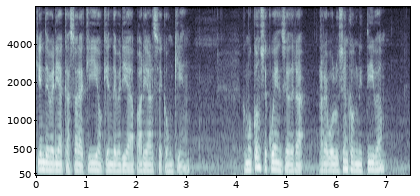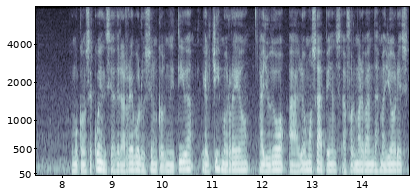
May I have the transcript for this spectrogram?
quién debería casar aquí o quién debería aparearse con quién. Como consecuencia de la revolución cognitiva, como consecuencia de la revolución cognitiva, el chismorreo ayudó al Homo sapiens a formar bandas mayores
